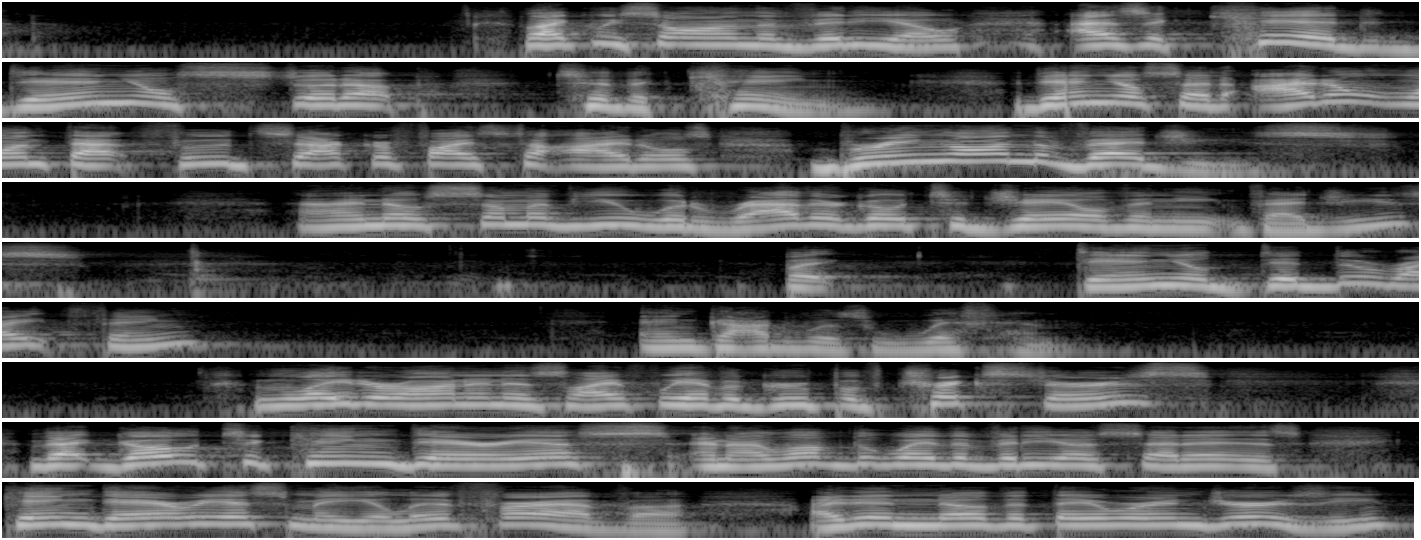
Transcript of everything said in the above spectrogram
Like we saw in the video, as a kid, Daniel stood up to the king. Daniel said, I don't want that food sacrificed to idols. Bring on the veggies. And I know some of you would rather go to jail than eat veggies. But Daniel did the right thing, and God was with him. And later on in his life, we have a group of tricksters that go to King Darius, and I love the way the video said it is King Darius, may you live forever. I didn't know that they were in Jersey.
